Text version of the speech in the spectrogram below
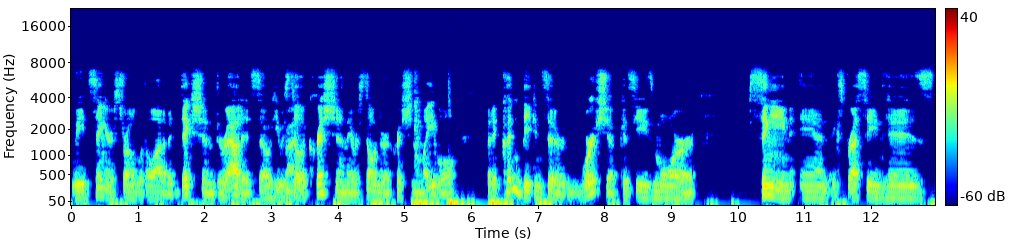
lead singer struggled with a lot of addiction throughout it, so he was Right. still a Christian. They were still under a Christian label, but it couldn't be considered worship because he's more singing and expressing his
